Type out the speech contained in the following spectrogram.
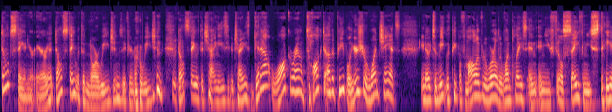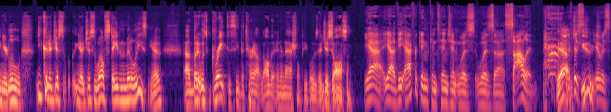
don't stay in your area. Don't stay with the Norwegians if you're Norwegian. don't stay with the Chinese if you're Chinese. Get out, walk around, talk to other people. Here's your one chance, you know, to meet with people from all over the world in one place and, and you feel safe and you stay in your little you could have just, you know, just as well stayed in the Middle East, you know. Uh, but it was great to see the turnout, all the international people. It was just awesome. Yeah, yeah. The African contingent was was uh, solid. Yeah, it, it was, huge. It was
